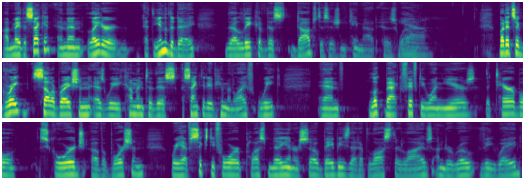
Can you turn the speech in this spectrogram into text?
on May the 2nd. And then later, at the end of the day, the leak of this Dobbs decision came out as well. Yeah. But it's a great celebration as we come into this Sanctity of Human Life week and look back 51 years, the terrible scourge of abortion, where you have 64 plus million or so babies that have lost their lives under Roe v. Wade.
